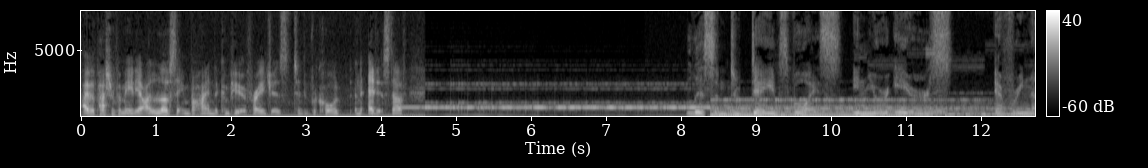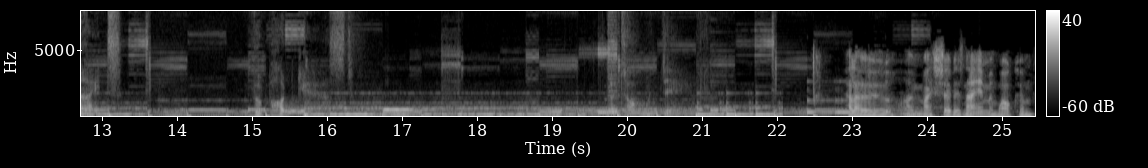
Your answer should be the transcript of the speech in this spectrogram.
I have a passion for media. I love sitting behind the computer for ages to record and edit stuff. Listen to Dave's voice in your ears every night. The podcast. A Talk with Dave. Hello, I'm my showbiz name, and welcome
